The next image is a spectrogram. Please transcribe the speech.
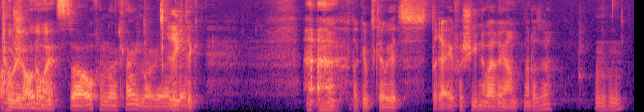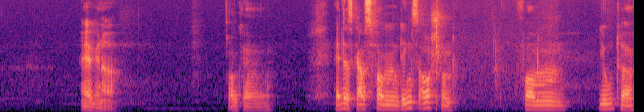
Entschuldigung nochmal. es da auch in einer kleinen Variante. Richtig. Da gibt es, glaube ich, jetzt drei verschiedene Varianten oder so. Mhm. Ja, genau. Okay. Hey, das gab es vom Dings auch schon. Vom Utah.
